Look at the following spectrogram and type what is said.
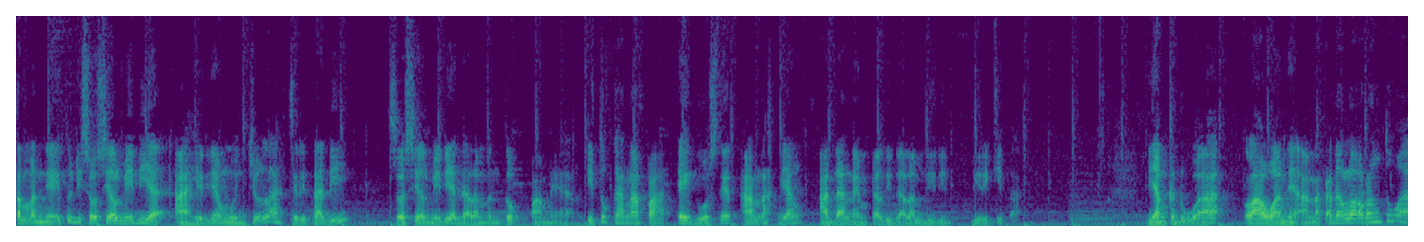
Temennya itu di sosial media. Akhirnya muncullah cerita di sosial media dalam bentuk pamer. Itu karena apa? Ego state anak yang ada nempel di dalam diri, diri kita. Yang kedua, lawannya anak adalah orang tua.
